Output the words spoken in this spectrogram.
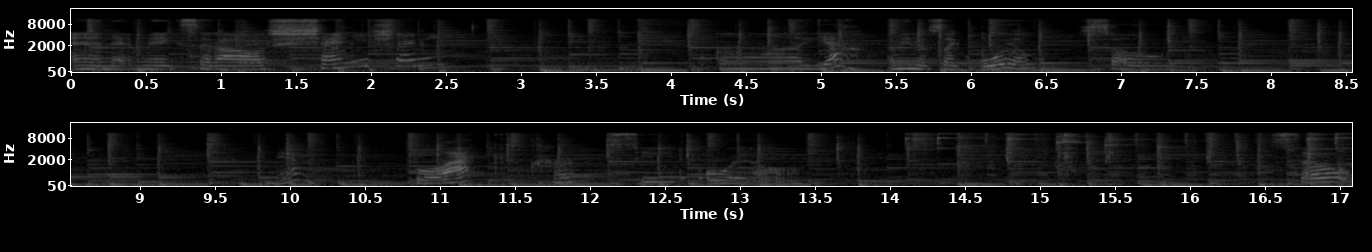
and it makes it all shiny shiny. Uh, yeah, I mean it's like oil, so yeah. Black currant seed oil. So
